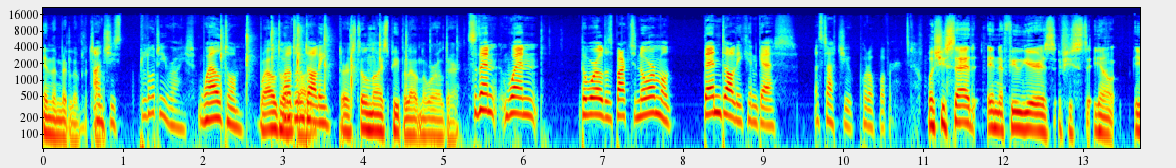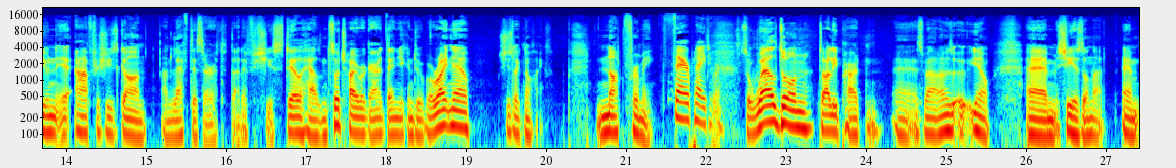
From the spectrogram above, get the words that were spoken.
in the middle of the town. And she's bloody right. Well done. well done, well done, Dolly. There are still nice people out in the world there. So then, when the world is back to normal, then Dolly can get a statue put up of her. Well, she said in a few years, if she's, st- you know, even after she's gone and left this earth, that if she's still held in such high regard, then you can do it. But right now, she's like, no thanks, not for me. Fair play to her. So well done, Dolly Parton, uh, as well. Was, uh, you know, um, she has done that. Um,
